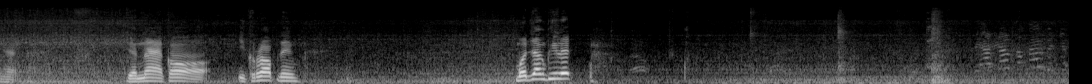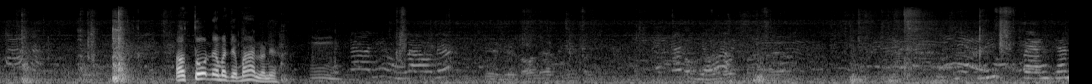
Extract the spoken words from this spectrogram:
เนี่ยเดือนหน้าก็อีกรอบหนึ่งหมดยังพี่เล็ก เอาโต๊ะเนี่ยมาจากบ้านเหรอเนี่ยแฟนฉัน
